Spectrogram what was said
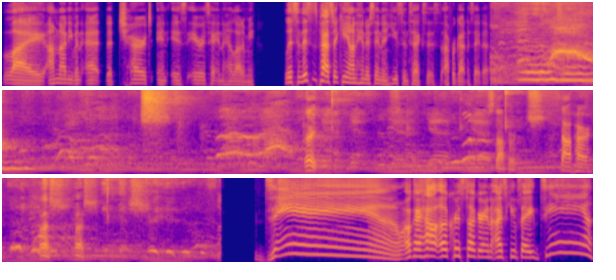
Like, I'm not even at the church, and it's irritating the hell out of me. Listen, this is Pastor Keion Henderson in Houston, Texas. I forgot to say that. Hey. Stop her. Stop her. Hush, hush. Damn. Okay, how uh Chris Tucker and Ice Cube say, damn.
